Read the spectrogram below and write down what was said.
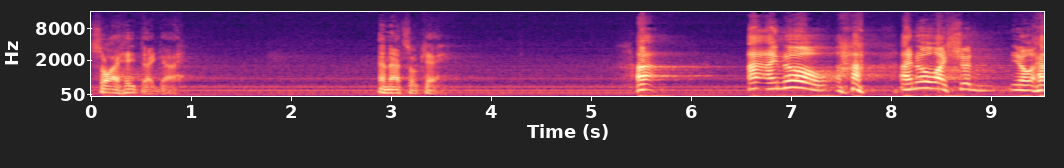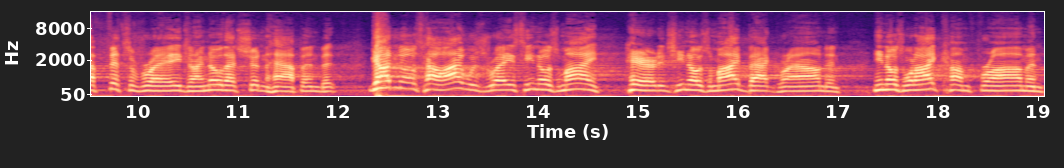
So I hate that guy. And that's okay. Uh, I, I know, I know I shouldn't, you know, have fits of rage, and I know that shouldn't happen, but God knows how I was raised. He knows my heritage. He knows my background, and He knows what I come from. And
